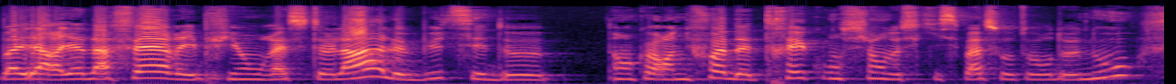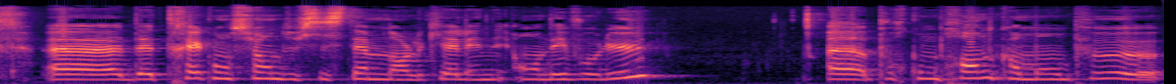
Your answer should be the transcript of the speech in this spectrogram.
bah il y a rien à faire et puis on reste là, le but c'est de encore une fois, d'être très conscient de ce qui se passe autour de nous, euh, d'être très conscient du système dans lequel on évolue, pour comprendre comment on peut,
